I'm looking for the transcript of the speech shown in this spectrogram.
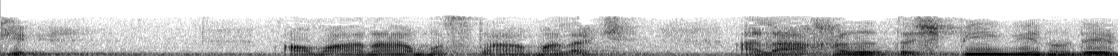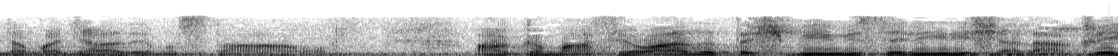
کې او معنا مستعمله کې علاقه د تشبیه وي نو دې ته مجاز مستعار وايي او که ماسوا د تشبیه وي سري ریش علاقه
